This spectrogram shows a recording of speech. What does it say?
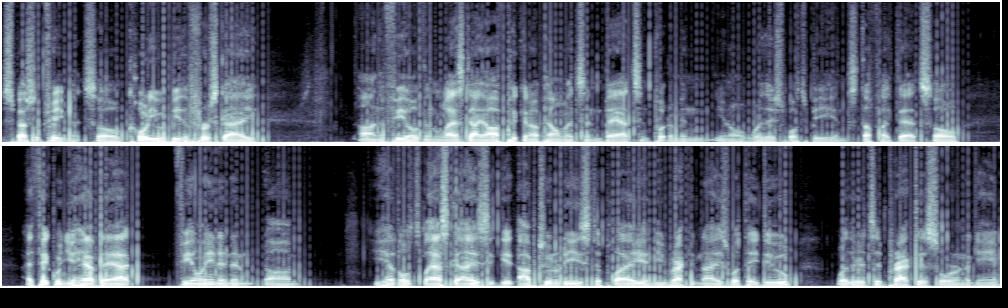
special treatment. So Cody would be the first guy on the field and the last guy off picking up helmets and bats and putting them in, you know, where they're supposed to be and stuff like that. So I think when you have that feeling and then um, you have those last guys that get opportunities to play and you recognize what they do, whether it's in practice or in a game,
